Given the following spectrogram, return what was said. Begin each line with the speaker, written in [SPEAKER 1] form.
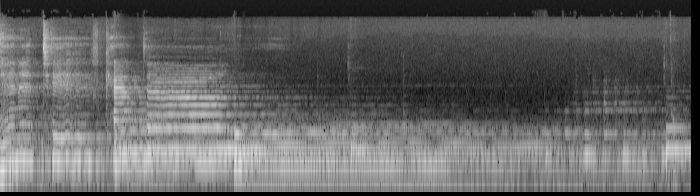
[SPEAKER 1] Definitive captain.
